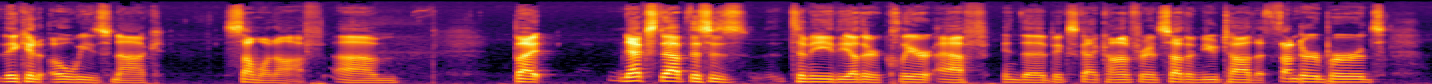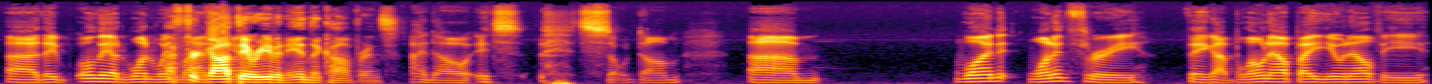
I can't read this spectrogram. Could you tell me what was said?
they can always knock someone off. Um, but next up, this is to me the other clear F in the Big Sky Conference: Southern Utah, the Thunderbirds. Uh, they only had one win. I forgot they were even in the conference. I know it's it's so dumb. Um, one one and three, they got blown out by UNLV,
